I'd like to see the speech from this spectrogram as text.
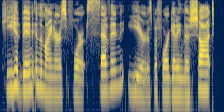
He had been in the minors for seven years before getting this shot,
